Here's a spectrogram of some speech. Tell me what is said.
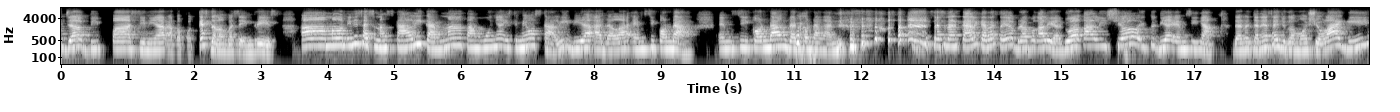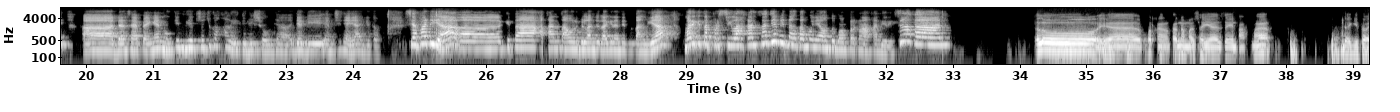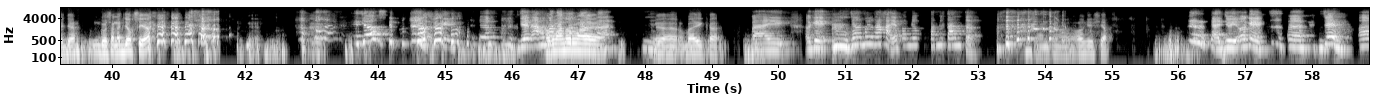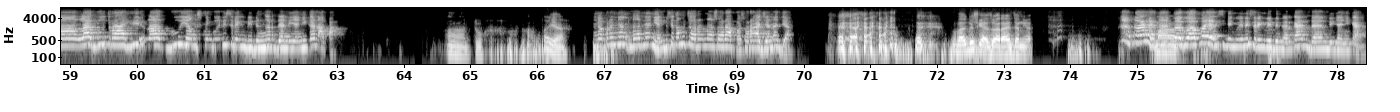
Juwita Jabipa Siniar atau podcast dalam bahasa Inggris. Uh, malam ini saya senang sekali karena tamunya istimewa sekali. Dia adalah MC kondang, MC kondang dan kondangan. saya senang sekali karena saya berapa kali ya? Dua kali show itu dia MC-nya dan rencananya saya juga mau show lagi. Uh, dan saya pengen mungkin dia bisa juga kali jadi show-nya jadi MC-nya ya gitu. Siapa dia? Uh, kita akan tahu lebih lanjut lagi nanti tentang dia. Mari kita persilahkan saja bintang tamunya untuk memperkenalkan diri silakan Halo, ya perkenalkan nama saya Zain Ahmad. Udah gitu aja, gak usah ngejokes ya. Jokes. Oke. Jan Ahmad normal normal ya. Hmm. Ya baik kak. Baik. Oke, jangan panggil kakak ya, panggil panggil tante. Oke siap. Kak Jui. Oke. Eh, Jen, eh, lagu terakhir lagu yang seminggu ini sering didengar dan dinyanyikan apa? Aduh, apa ya? Nggak pernah nyang, dengar nyanyian. Bisa kamu suara suara apa? Suara ajan aja. Bagus gak suara ajan nggak? Ma lagu apa yang seminggu ini sering didengarkan dan dinyanyikan?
